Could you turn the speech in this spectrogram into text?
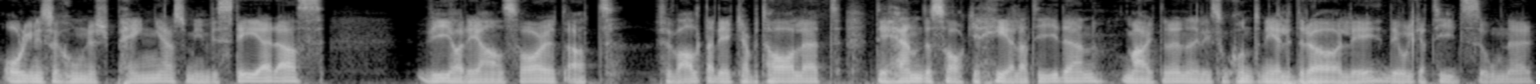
organisationers pengar som investeras. Vi har det ansvaret att förvalta det kapitalet. Det händer saker hela tiden. Marknaden är liksom kontinuerligt rörlig. Det är olika tidszoner.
